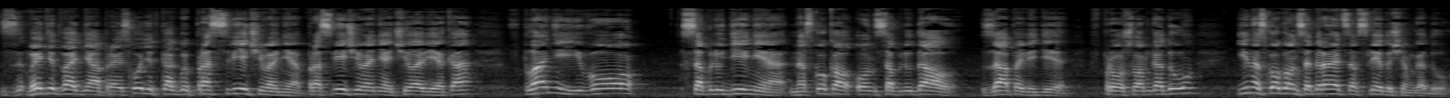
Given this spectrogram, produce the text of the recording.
в эти два дня происходит как бы просвечивание, просвечивание человека в плане его соблюдения, насколько он соблюдал заповеди в прошлом году и насколько он собирается в следующем году.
